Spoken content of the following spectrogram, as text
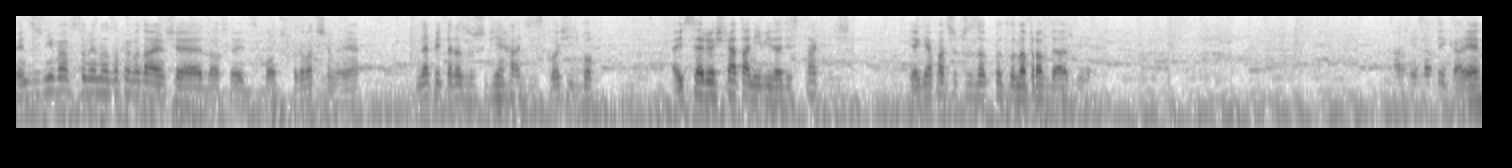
Więc żniwa w sumie no zapowiadają się dosyć spoczko. Zobaczymy, nie? Lepiej teraz już wjechać i skosić, bo... Ej, serio świata nie widać, jest tak... Jak ja patrzę przez okno, to naprawdę aż mnie... Aż mnie zatyka, nie?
